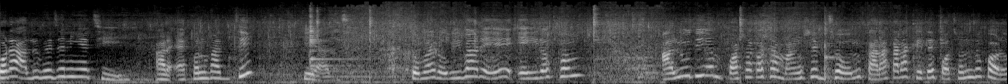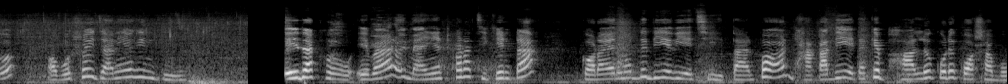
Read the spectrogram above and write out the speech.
করে আলু ভেজে নিয়েছি, আর এখন ভাজছি পেঁয়াজ। তোমরা রবিবারে এই রকম আলু দিয়ে কষা কষা মাংসের ঝোল কারা কারা খেতে পছন্দ করো, অবশ্যই জানিও কিন্তু। এই দেখো, এবার ওই ম্যারিনেট করা চিকেনটা কড়াইয়ের মধ্যে দিয়ে দিয়েছি। তারপর ঢাকা দিয়ে এটাকে ভালো করে কষাবো।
